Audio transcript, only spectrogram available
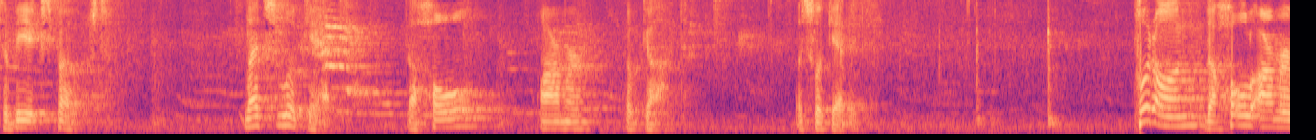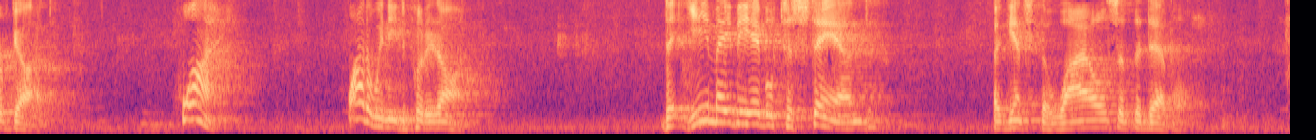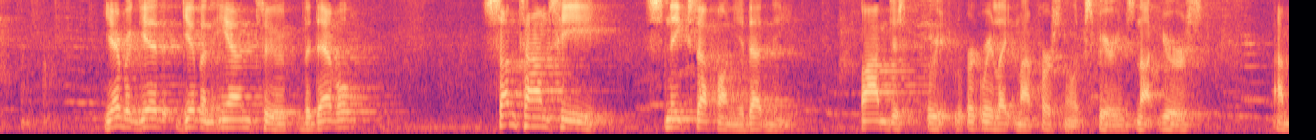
to be exposed. Let's look at the whole armor of God. Let's look at it. Put on the whole armor of God. Why? Why do we need to put it on? That ye may be able to stand against the wiles of the devil. You ever get given in to the devil? Sometimes he sneaks up on you, doesn't he? Well, I'm just re- relating my personal experience, not yours. I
